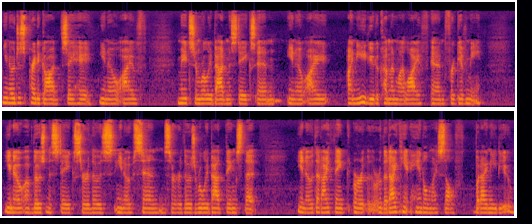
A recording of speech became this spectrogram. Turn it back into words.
you know, just pray to God, say, hey, you know, I've made some really bad mistakes and, you know, I, I need you to come in my life and forgive me, you know, of those mistakes or those, you know, sins or those really bad things that, you know, that I think or, or that I can't handle myself, but I need you.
